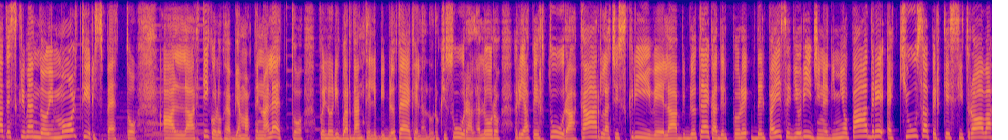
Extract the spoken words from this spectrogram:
State scrivendo in molti rispetto all'articolo che abbiamo appena letto, quello riguardante le biblioteche, la loro chiusura, la loro riapertura. Carla ci scrive: La biblioteca del, del paese di origine di mio padre è chiusa perché si trova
